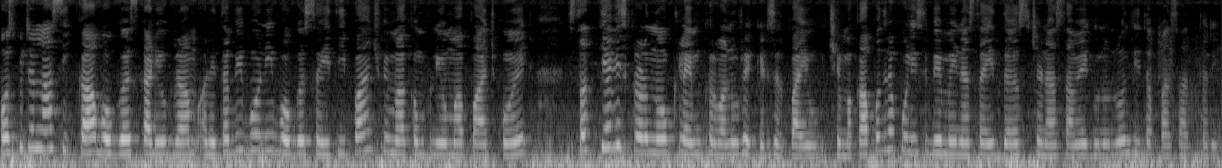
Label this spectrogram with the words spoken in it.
હોસ્પિટલના સિક્કા, બોગસ, કાર્ડિયોગ્રામ અને તબીબોની બોગસ સહિતની પાંચ વીમા કંપનીઓમાં પાંચ પોઈન્ટ સત્યાવીસ કરોડનો ક્લેમ કરવાનું રેકેટ ઝડપાયું, જેમાં કાપોદ્રા પોલીસે બે મહિના સહિત દસ જણા સામે ગુનો નોંધી તપાસ હાથ ધરી.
